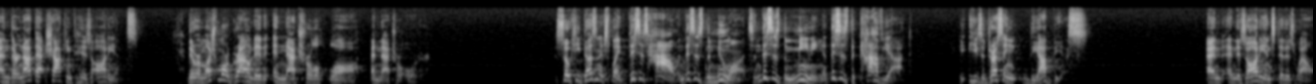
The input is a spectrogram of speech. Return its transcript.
and they're not that shocking to his audience. They were much more grounded in natural law and natural order. So he doesn't explain this is how, and this is the nuance, and this is the meaning, and this is the caveat. He's addressing the obvious. And, and his audience did as well.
